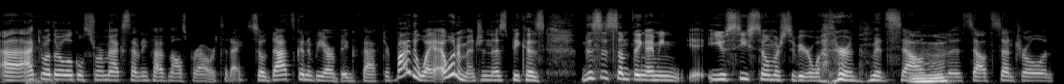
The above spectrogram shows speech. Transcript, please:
uh, AccuWeather local storm max 75 miles per hour today. So that's going to be our big factor. By the way, I want to mention this because this is something, I mean, you see so much severe weather in the mid south and the south central. And,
